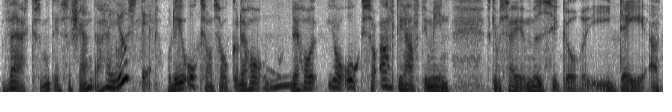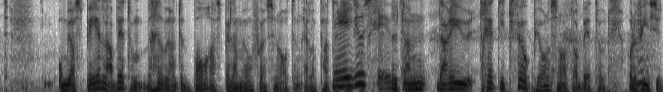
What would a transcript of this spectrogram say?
verk som inte är så kända heller. Just det. Och det är också en sak och det har, det har jag också alltid haft i min ska vi säga, musikeridé att om jag spelar Beethoven behöver jag inte bara spela Månskenssonaten eller Patetik. utan... utan där är ju 32 pianosonater av Beethoven och det mm. finns ju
